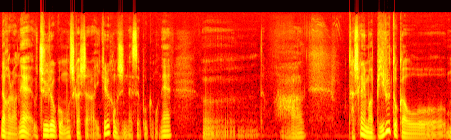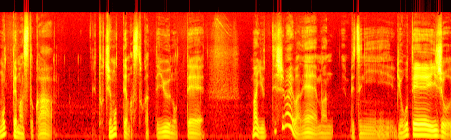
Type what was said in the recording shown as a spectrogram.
だからね宇宙旅行もしかしたら行けるかもしれないですよ僕もね。うん。でもあ確かにまあビルとかを持ってますとか土地持ってますとかっていうのってまあ言ってしまえばねまあ別に料亭以上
